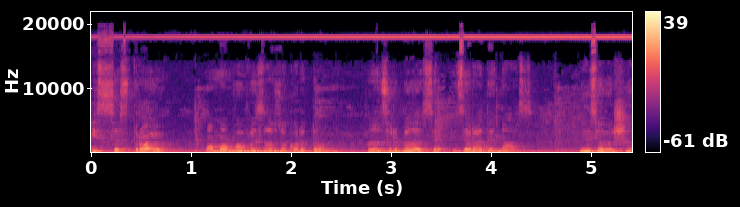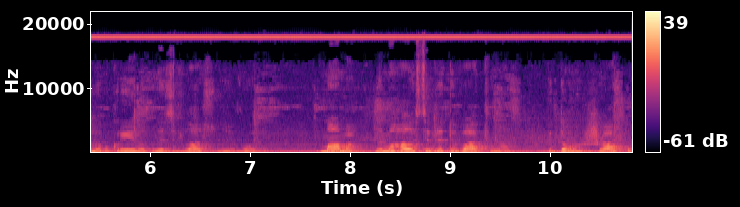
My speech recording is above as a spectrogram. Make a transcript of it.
із сестрою мама вивезла за кордон. Вона зробила це заради нас. Ми залишили Україну не з власної волі. Мама намагалася врятувати нас від того жаху,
